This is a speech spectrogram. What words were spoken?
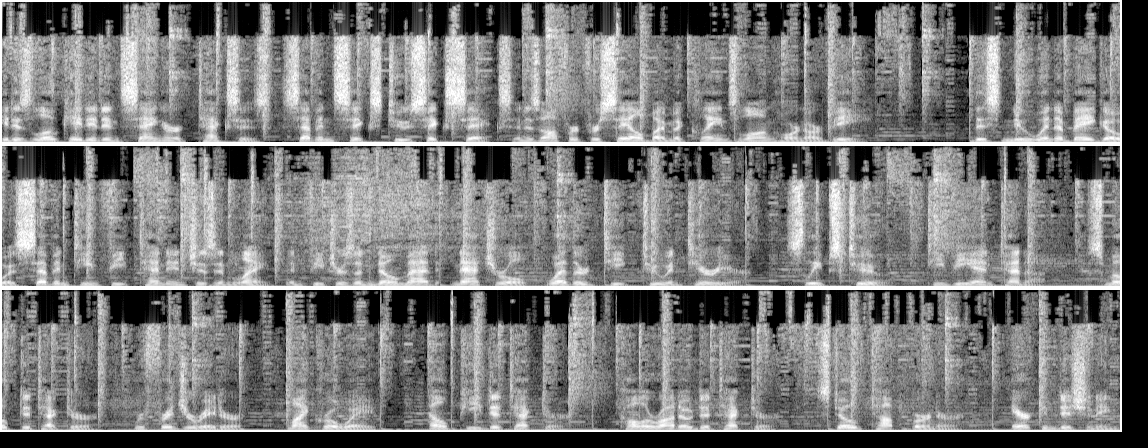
It is located in Sanger, Texas, 76266 and is offered for sale by McClain's Longhorn RV. This new Winnebago is 17 feet 10 inches in length and features a Nomad, natural, weathered teak 2 interior, sleeps 2, TV antenna, smoke detector, refrigerator, microwave, LP detector, Colorado detector, stove top burner, air conditioning,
